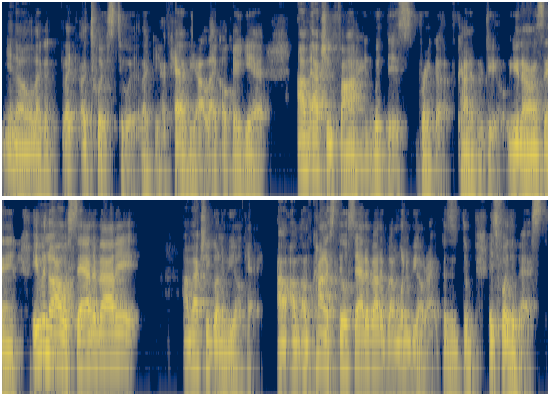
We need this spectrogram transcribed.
you know, like a, like a twist to it, like a caveat, like, okay, yeah, I'm actually fine with this breakup kind of a deal. You know what I'm saying? Even though I was sad about it, I'm actually going to be okay. I, I'm, I'm kind of still sad about it, but I'm going to be all right because it's, it's for the best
